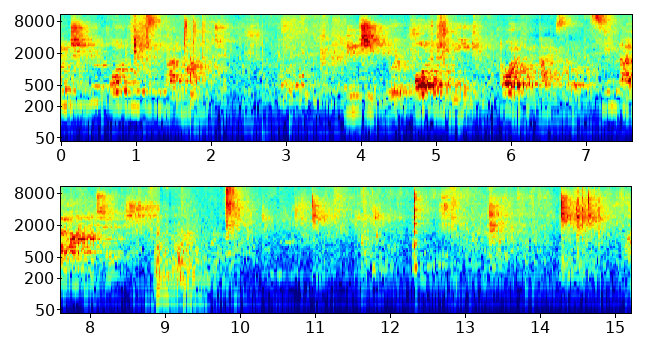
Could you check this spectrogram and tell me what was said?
principiul ordinii sintagmatice. Principiul ordinii, ordine, da? Există sintagmatice. Da?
